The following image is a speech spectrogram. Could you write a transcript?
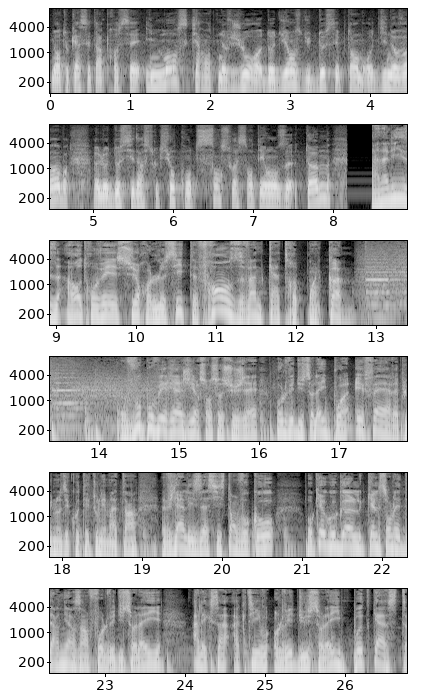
mais en tout cas c'est un procès immense, 49 jours d'audience du 2 septembre au 10 novembre. Le dossier d'instruction compte 171 tomes. Analyse à retrouver sur le site france24.com. Vous pouvez réagir sur ce sujet au lever du soleil.fr et puis nous écouter tous les matins via les assistants vocaux. Ok Google, quelles sont les dernières infos au lever du soleil? Alexa active au lever du soleil podcast.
